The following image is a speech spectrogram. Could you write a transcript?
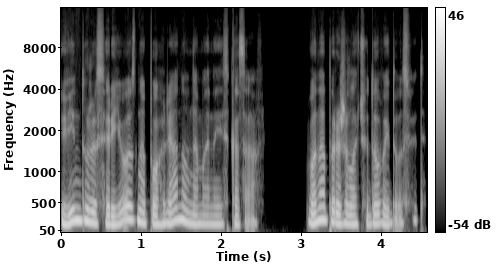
Він дуже серйозно поглянув на мене і сказав вона пережила чудовий досвід.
